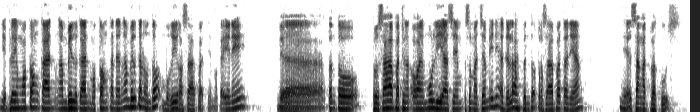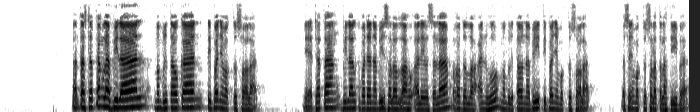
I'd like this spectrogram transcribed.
Ya, beliau motongkan, ngambilkan, motongkan dan ngambilkan untuk Mughirah sahabatnya. Maka ini ya, tentu bersahabat dengan orang yang mulia semacam ini adalah bentuk persahabatan yang ya, sangat bagus. Lantas datanglah Bilal memberitahukan tibanya waktu sholat. Ya, datang Bilal kepada Nabi Shallallahu Alaihi Wasallam radhiallahu anhu memberitahu Nabi tibanya waktu sholat. Bahasanya waktu sholat telah tiba.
